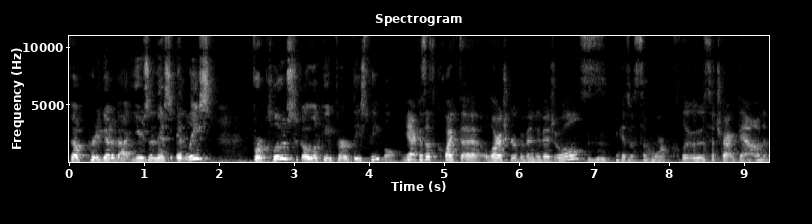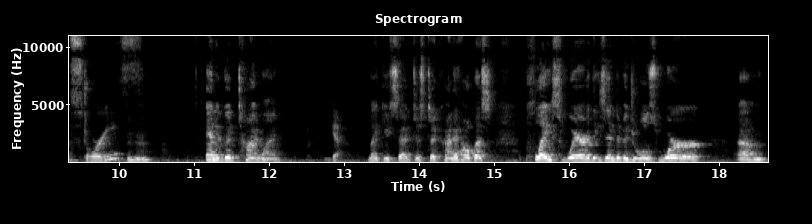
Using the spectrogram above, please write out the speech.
felt pretty good about using this at least for clues to go looking for these people. Yeah, because that's quite the large group of individuals. It gives us some more clues to track down and stories. and a good timeline. Yeah. Like you said, just to kind of help us place where these individuals were um,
